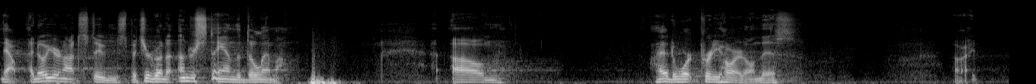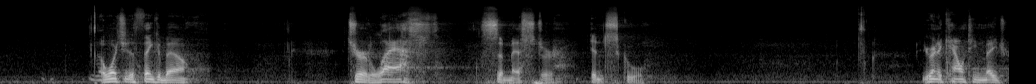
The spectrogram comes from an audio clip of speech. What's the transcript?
now I know you're not students, but you're going to understand the dilemma. Um, I had to work pretty hard on this. All right. I want you to think about it's your last semester in school. You're an accounting major.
